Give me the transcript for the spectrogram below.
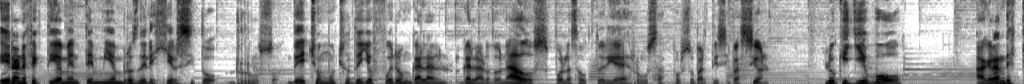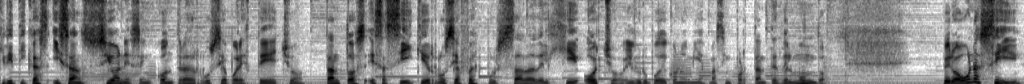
eran efectivamente miembros del ejército ruso. De hecho, muchos de ellos fueron galardonados por las autoridades rusas por su participación. Lo que llevó a grandes críticas y sanciones en contra de Rusia por este hecho, tanto es así que Rusia fue expulsada del G8, el grupo de economías más importantes del mundo. Pero aún así,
